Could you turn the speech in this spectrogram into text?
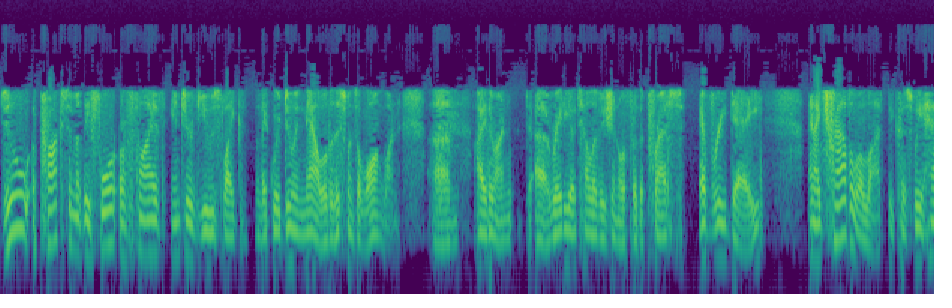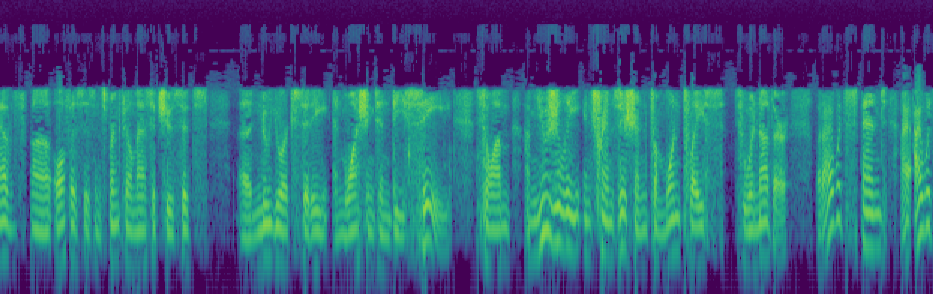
do approximately four or five interviews like like we're doing now, although this one's a long one, um, either on uh, radio, television, or for the press every day. And I travel a lot because we have uh, offices in Springfield, Massachusetts, uh, New York City, and Washington D.C. So I'm I'm usually in transition from one place to another. But I would spend I, I would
